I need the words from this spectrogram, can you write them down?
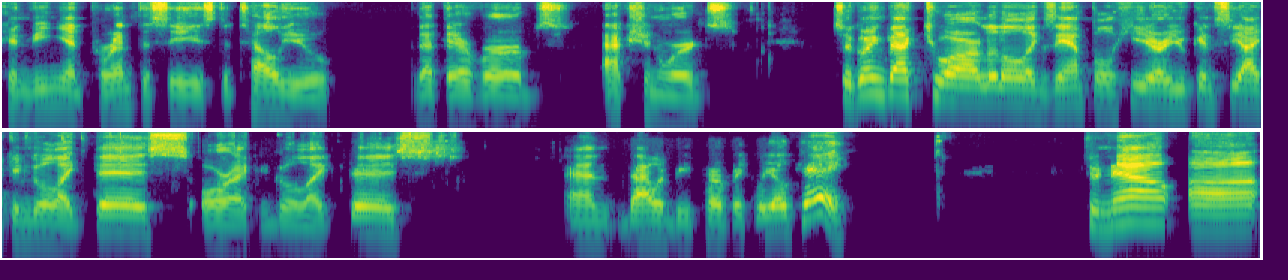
convenient parentheses to tell you that they're verbs, action words. So going back to our little example here, you can see I can go like this, or I can go like this, and that would be perfectly okay. So now uh,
